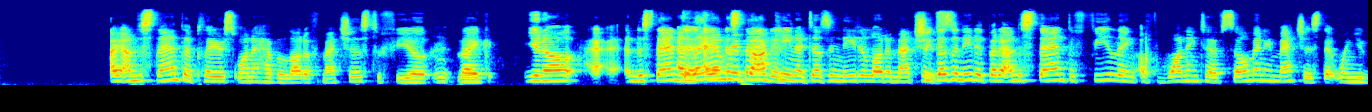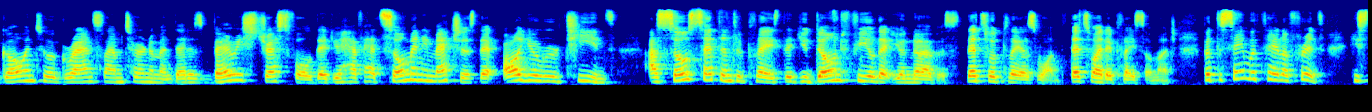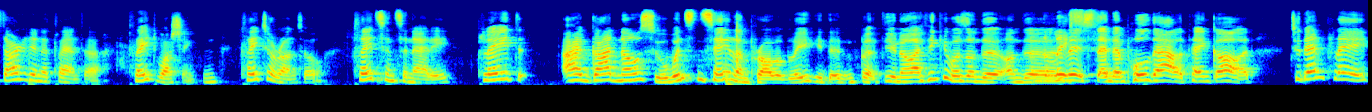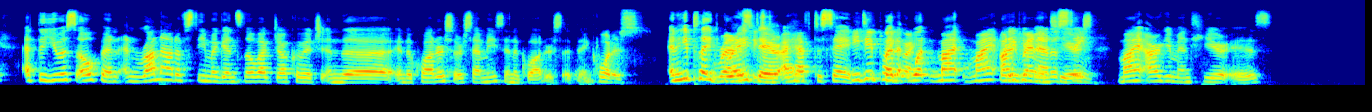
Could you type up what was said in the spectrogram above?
I understand that players want to have a lot of matches to feel mm. like you know I I understand that. I Elena understand it. Doesn't need a lot of matches. She doesn't need it, but I understand the feeling of wanting to have so many matches that when you go into a Grand Slam tournament that is very stressful, that you have had so many matches that all your routines are so set into place that you don't feel that you're nervous. That's what players want. That's why they play so much. But the same with Taylor Fritz. He started in Atlanta, played Washington, played Toronto, played Cincinnati, played uh, God knows who, Winston Salem probably he didn't, but you know I think he was on the on the, On the list. list and then pulled out. Thank God to then play at the U.S. Open and run out of steam against Novak Djokovic in the in the quarters or semis in the quarters, I think. quarters. And he played great 16, there, I have to say. He did play But great. what my my But he ran argument out of here is steam. my argument here is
